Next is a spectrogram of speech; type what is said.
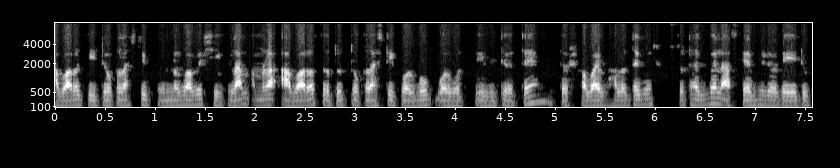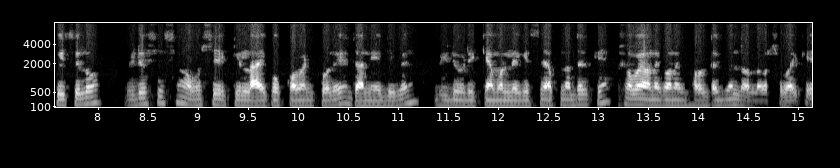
আবারও তৃতীয় ক্লাসটি পূর্ণভাবে শিখলাম। আমরা আবারও চতুর্থ ক্লাসটি করব পরবর্তী ভিডিওতে। তো সবাই ভালো থাকবেন, সুস্থ থাকবেন। আজকের ভিডিওটি এটুকুই ছিল। ভিডিও শেষে অবশ্যই একটি লাইক ও কমেন্ট করে জানিয়ে দিবেন। ভিডিওটি কেমন লেগেছে আপনাদেরকে? সবাই অনেক অনেক ভালো থাকবেন। ধন্যবাদ সবাইকে।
